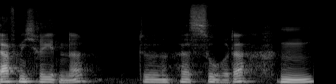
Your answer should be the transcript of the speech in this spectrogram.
Darf nicht reden, ne? Du hörst zu, oder? Hm.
